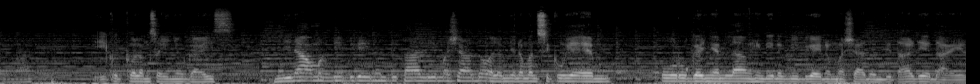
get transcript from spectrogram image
Diba? Ikot ko lang sa inyo guys. Hindi na ako magbibigay ng detalye masyado. Alam niyo naman si Kuya M, puro ganyan lang, hindi nagbibigay ng masyadong detalye dahil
